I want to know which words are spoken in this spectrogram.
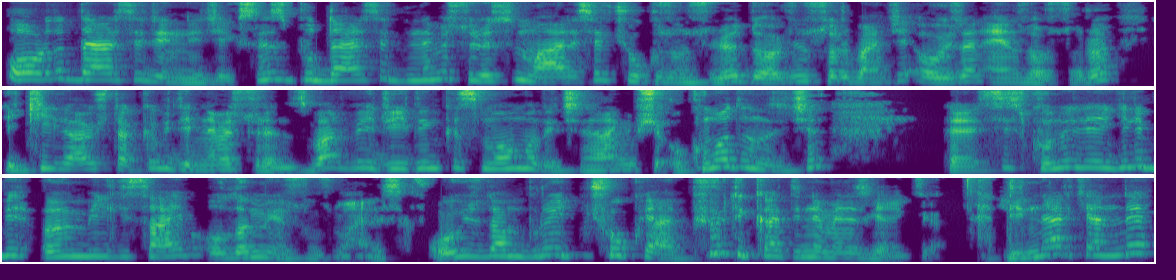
orada dersi dinleyeceksiniz. Bu dersi dinleme süresi maalesef çok uzun sürüyor. Dördüncü soru bence o yüzden en zor soru. 2 ila 3 dakika bir dinleme süreniz var ve reading kısmı olmadığı için herhangi bir şey okumadığınız için e, siz konuyla ilgili bir ön bilgi sahip olamıyorsunuz maalesef. O yüzden burayı çok yani pür dikkat dinlemeniz gerekiyor. Dinlerken de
